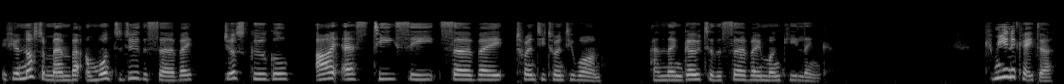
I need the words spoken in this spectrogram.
If you're not a member and want to do the survey, just Google ISTC Survey 2021 and then go to the SurveyMonkey link. Communicator,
